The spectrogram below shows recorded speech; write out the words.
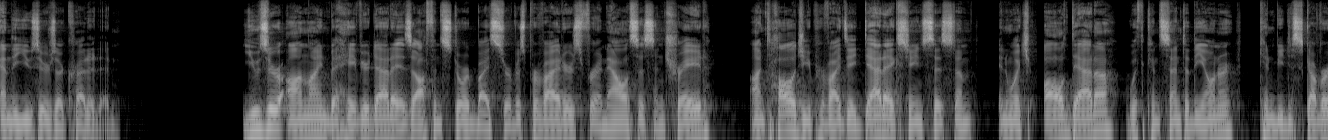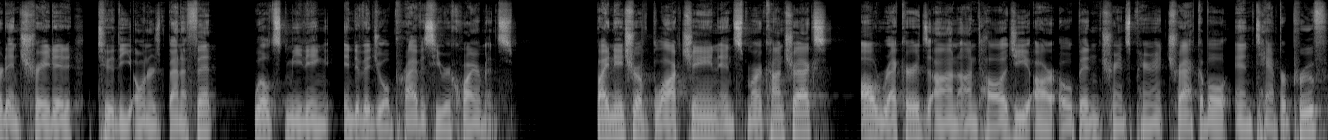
and the users are credited. User online behavior data is often stored by service providers for analysis and trade. Ontology provides a data exchange system in which all data, with consent of the owner, can be discovered and traded to the owner's benefit, whilst meeting individual privacy requirements. By nature of blockchain and smart contracts, all records on ontology are open, transparent, trackable, and tamper proof.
